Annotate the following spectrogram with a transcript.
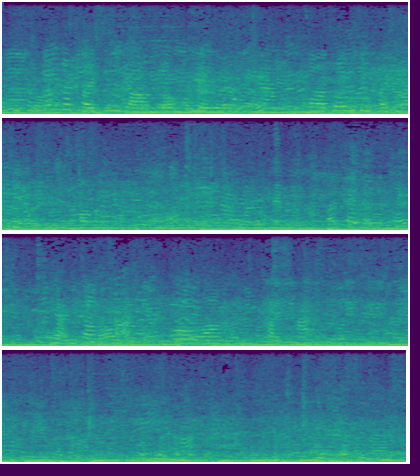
also. So that's why we can price match it. You.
